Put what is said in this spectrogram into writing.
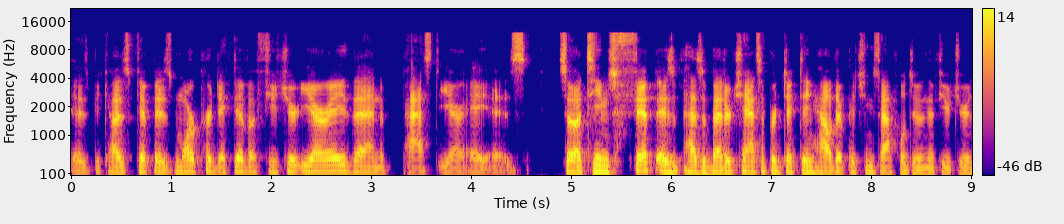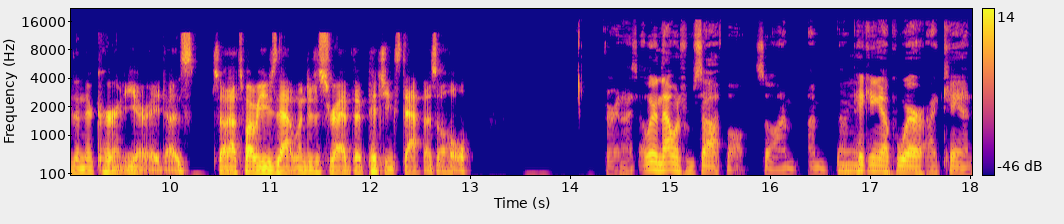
is because FIP is more predictive of future ERA than past ERA is. So a team's FIP is has a better chance of predicting how their pitching staff will do in the future than their current ERA does. So that's why we use that one to describe the pitching staff as a whole. Very nice. I learned that one from softball, so I'm I'm, I'm oh, picking up where I can.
